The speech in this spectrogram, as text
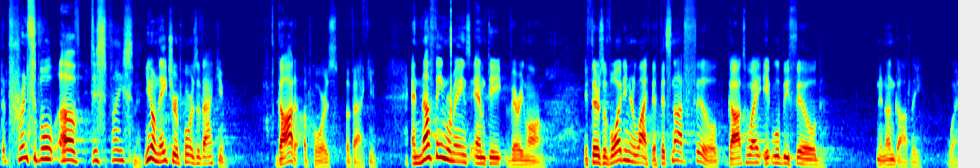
The principle of displacement. You know, nature abhors a vacuum, God abhors a vacuum. And nothing remains empty very long. If there's a void in your life, if it's not filled God's way, it will be filled in an ungodly way.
